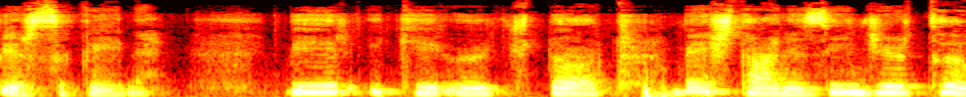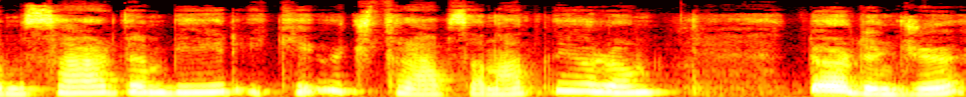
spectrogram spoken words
bir sık iğne. 1, 2, 3, 4, 5 tane zincir tığımı sardım. 1, 2, 3 trabzan atlıyorum. Dördüncü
